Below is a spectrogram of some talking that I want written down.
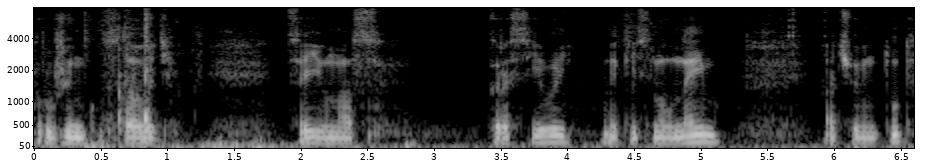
пружинку ставити. Цей у нас красивий, якийсь ноунейм. А що він тут?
